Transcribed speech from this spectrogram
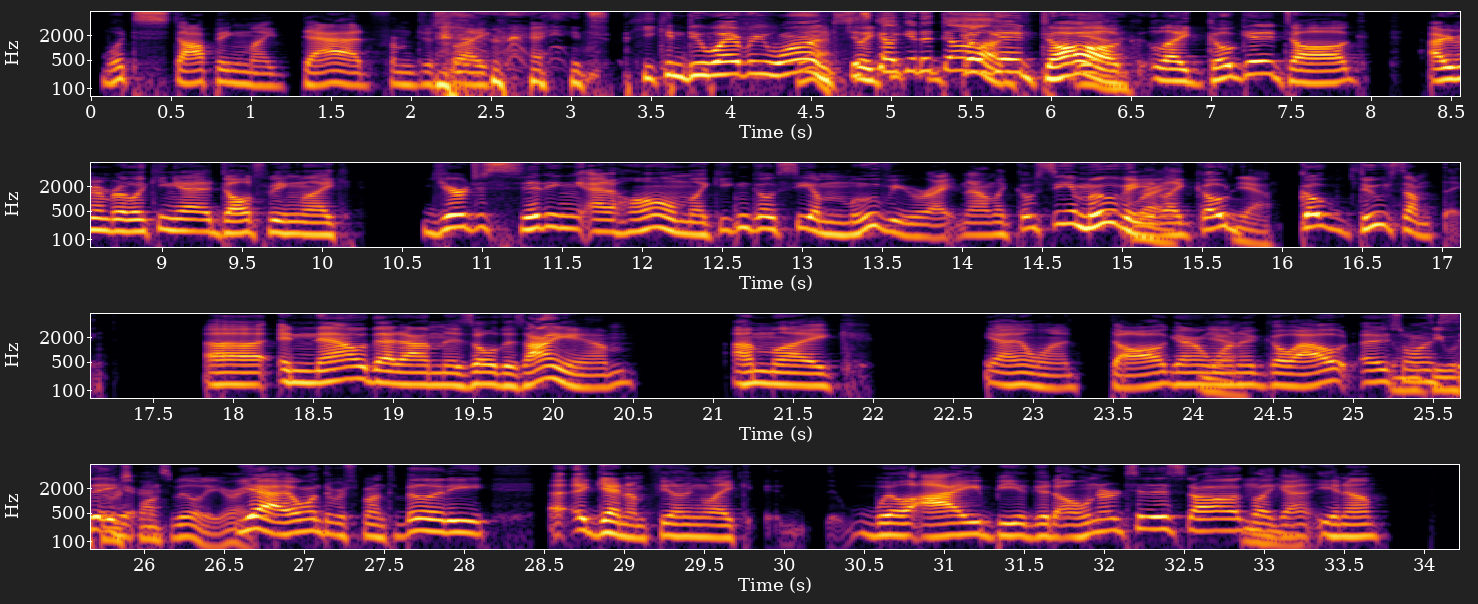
"What's stopping my dad from just like right. he can do whatever he wants. just like, go get a dog. Go get a dog. Like go get a dog. I remember looking at adults being like, "You're just sitting at home. Like you can go see a movie right now. Like go see a movie. Right. Like go Yeah. go do something." Uh, and now that I'm as old as I am, I'm like, yeah, I don't want a dog. I don't Yeah. want to go out. I just want to deal with sit the here. responsibility, right? Yeah, I don't want the responsibility. Uh, again, I'm feeling like, will I be a good owner to this dog? Like, Mhm. uh, you know,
